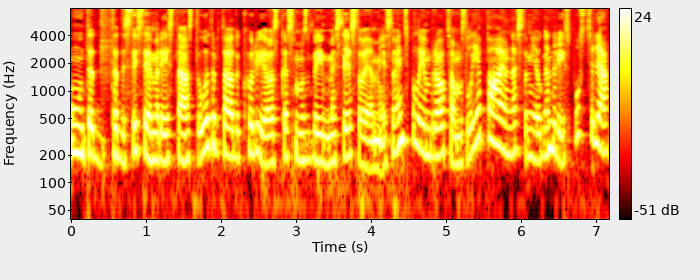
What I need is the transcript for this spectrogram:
Un tad, tad es visiem arī stāstu otru tādu kurjos, kas mums bija. Mēs iestājāmies Ventspilī un braucām uz Liepāju, un esam jau gandrīz pusceļā.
